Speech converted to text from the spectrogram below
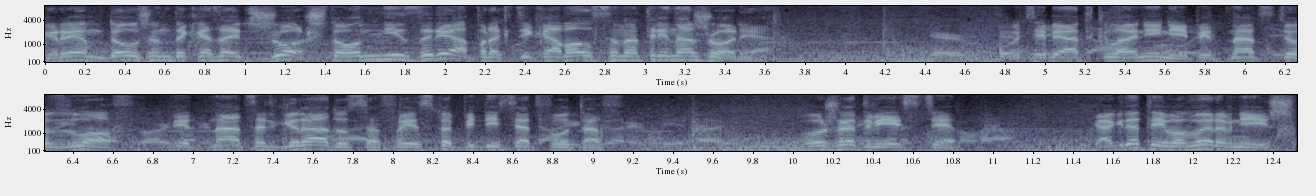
Грэм должен доказать Джо, что он не зря практиковался на тренажере. У тебя отклонение 15 узлов, 15 градусов и 150 футов. Уже 200. Когда ты его выровняешь?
